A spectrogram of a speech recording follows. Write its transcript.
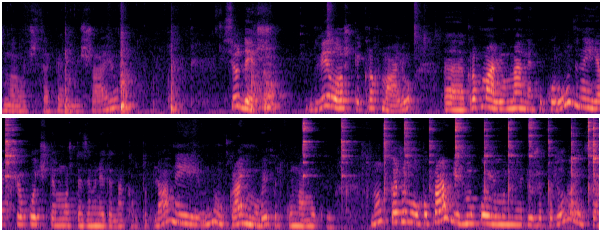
Знову ж це перемішаю. Сюди ж дві ложки крохмалю. Е, Крохмалю в мене кукурудзяний, якщо хочете, можете замінити на картопляний, ну, в крайньому випадку на муку. Ну, скажу по правді, з мукою мені не дуже подобається.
